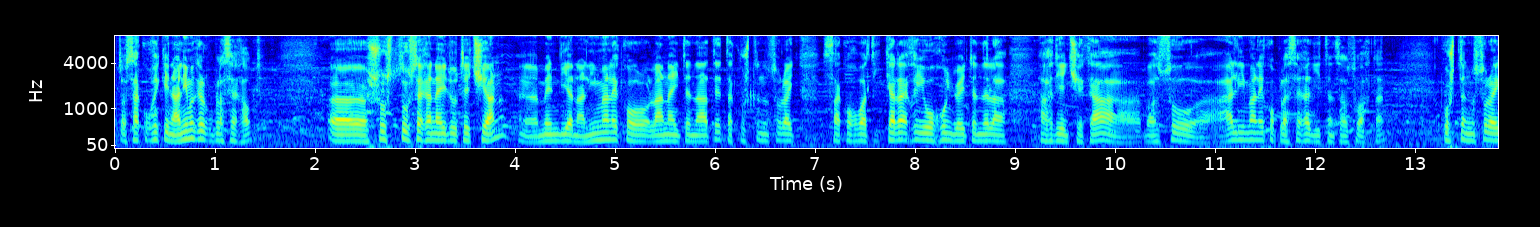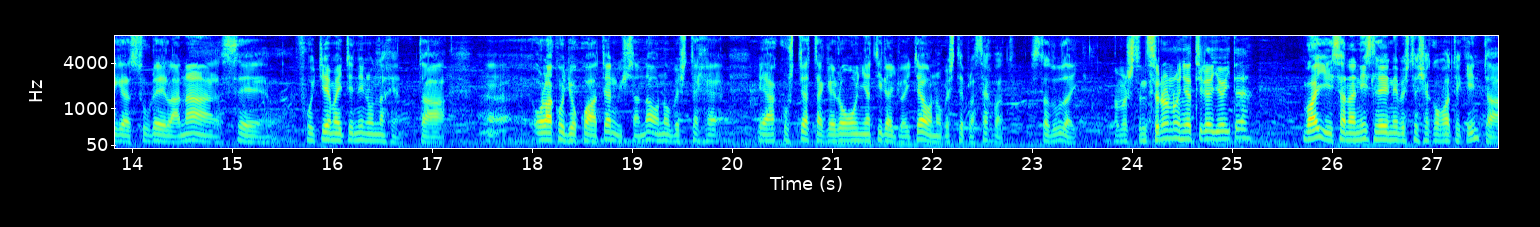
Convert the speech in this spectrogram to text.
Eta zakurrekin animaleko plazer haut. Uh, sustu zer nahi dut etxean, uh, mendian animaleko lan egiten da eta kusten duzulaik zakor bat ikararri horrein joaiten dela ardien txeka, bazu uh, animaleko plazera egiten zauzu hartan. Kusten duzulaik zure lana ze fruitia maiten din ondarean. Eta uh, olako joko atean biztan da, ono beste eakustea eta gero oinatira joaitea, ono beste plazer bat, ez da dudaik. Amesten zenon oinatira joaitea? Bai, izan aniz lehen beste xako batekin, eta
